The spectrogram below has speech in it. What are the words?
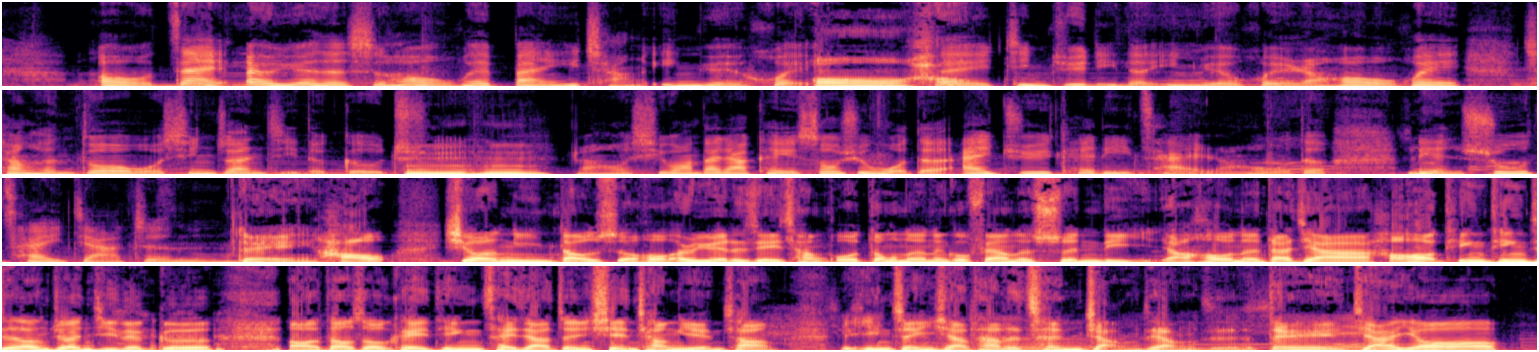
哦，在二月的时候，我会办一场音乐会。哦，好，对，近距离的音乐会，然后会唱很多我新专辑的歌曲，嗯哼，然后希望大家可以搜寻我的 IG Kelly 蔡，然后我的脸书蔡家珍，对，好，希望你到时候二月的这一场活动呢，能够非常的顺利，然后呢，大家好好听听这张专辑的歌。啊，到时候可以听蔡家珍现场演唱，谢谢，印证一下她的成长，这样子，对，加油。all.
